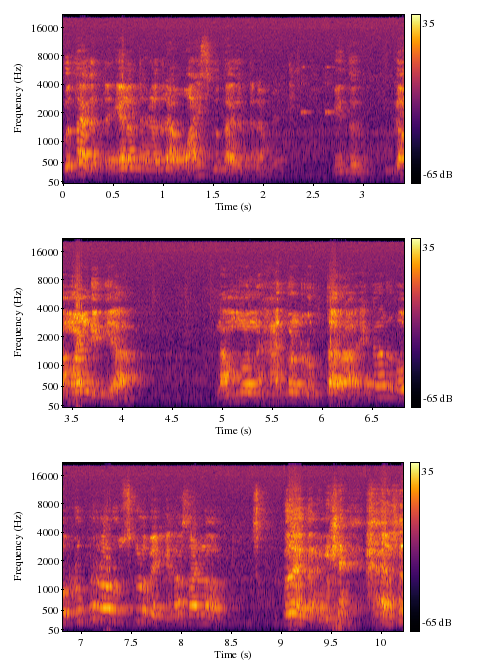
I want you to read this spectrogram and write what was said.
ಗೊತ್ತಾಗುತ್ತೆ. ಏನಂತ ಹೇಳಿದ್ರೆ ಆ ವಾಯ್ಸ್ ಗೊತ್ತಾಗುತ್ತೆ ನಮ್ಗೆ. ಇದು ಗಮಂಡ್ ಇದೆಯಾ? ನಮ್ಮನ್ನ ಹಾಕೊಂಡು ರುಬ್ತಾರ? ಯಾಕಂದ್ರೆ ಅವ್ರು ರುಬ್ರ ರುಬ್ಸ್ಕೊಳ್ಬೇಕೆ. ನಾವು ಸಣ್ಣವ್ರು. ಗೊತ್ತಾಯ್ತಾ ನಿಮಗೆ? ಅಲ್ಲ,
